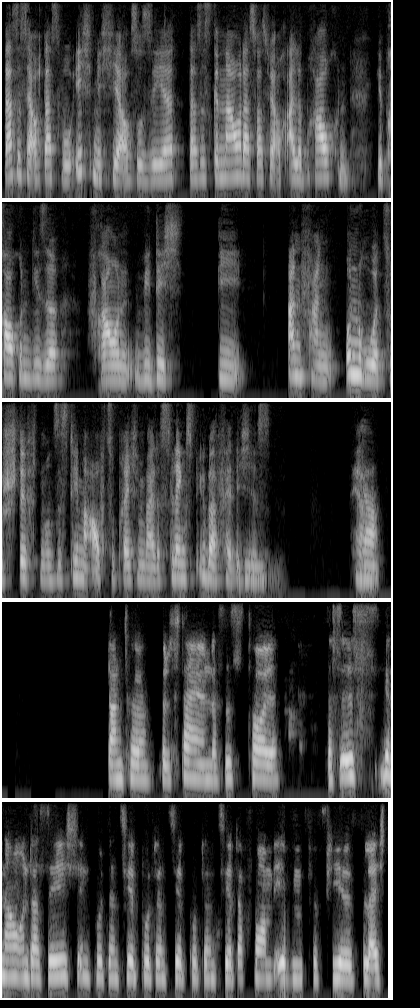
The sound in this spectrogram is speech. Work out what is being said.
das ist ja auch das, wo ich mich hier auch so sehe. Das ist genau das, was wir auch alle brauchen. Wir brauchen diese Frauen wie dich, die anfangen, Unruhe zu stiften und Systeme aufzubrechen, weil das längst überfällig mhm. ist. Ja. ja. Danke für das Teilen. Das ist toll. Das ist genau, und das sehe ich in potenziert, potenziert, potenzierter Form eben für viel, vielleicht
